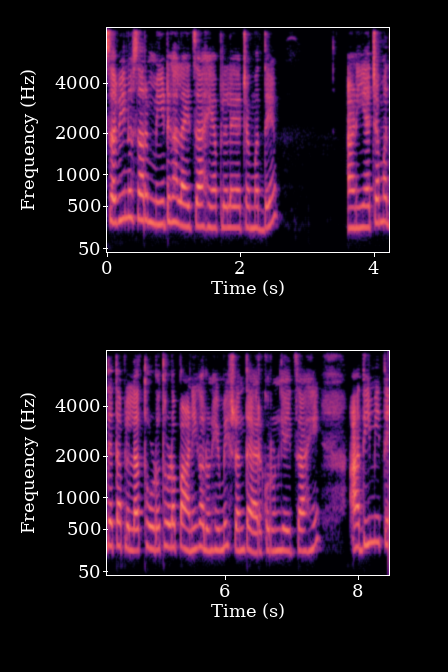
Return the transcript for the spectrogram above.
चवीनुसार मीठ घालायचं आहे आपल्याला याच्यामध्ये. आणि याच्यामध्ये आता आपल्याला थोडं थोडं पाणी घालून हे मिश्रण तयार करून घ्यायचं आहे. आधी मी ते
